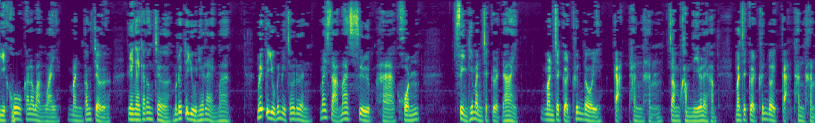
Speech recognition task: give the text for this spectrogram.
มีคู่ก็ระวังไว้ มันต้องเจอ ยังไงก็ต้องเจอมฤตยูนี่แรงมากมฤตยูไม่มีเจ้าเรือน ไม่สามารถสืบหาค้น สิ่งที่มันจะเกิดได้ มันจะเกิดขึ้นโดย กะทันหันจำคำนี้ไว้เลยครับ มันจะเกิดขึ้นโดยกะทันหัน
